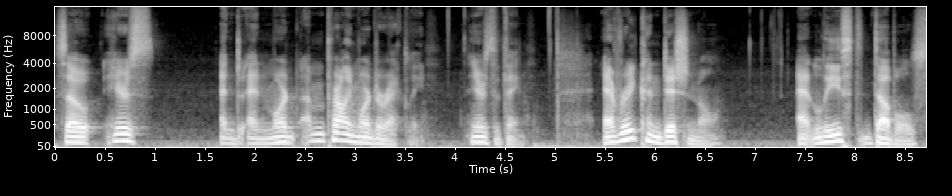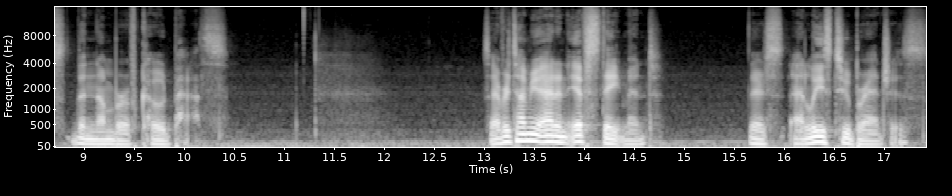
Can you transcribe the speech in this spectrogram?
So here's, and and more, I'm probably more directly. Here's the thing: every conditional at least doubles the number of code paths. So every time you add an if statement, there's at least two branches.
